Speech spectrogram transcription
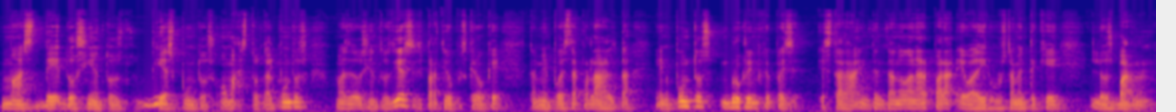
más de 210 puntos o más. Total puntos más de 210. Ese partido pues creo que también puede estar por la alta en puntos. Brooklyn que pues estará intentando ganar para evadir justamente que los barnen.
